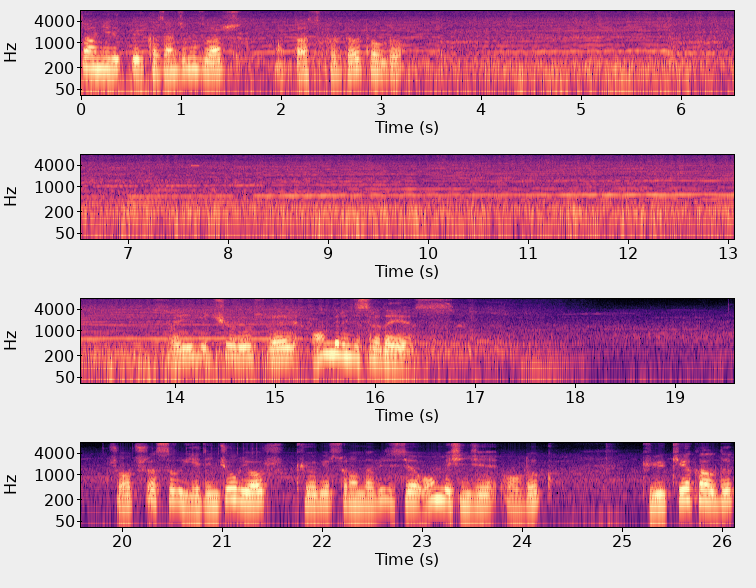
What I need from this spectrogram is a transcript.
Saniyelik bir kazancımız var. Hatta 0.4 oldu. Sayıyı geçiyoruz ve 11. sıradayız. George Russell 7. oluyor. Q1 sonunda biz ise 15. olduk. Q2'ye kaldık.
